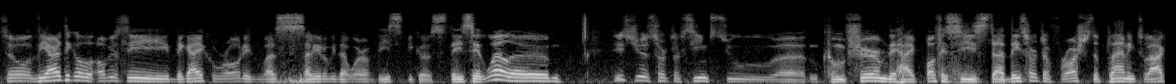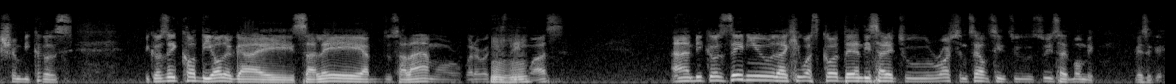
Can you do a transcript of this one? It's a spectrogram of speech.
So the article, obviously, the guy who wrote it was a little bit aware of this because they said, well, um, this just sort of seems to um, confirm the hypothesis that they sort of rushed the plan into action because because they caught the other guy, Saleh Abdul Salam or whatever his Mhm. name was, and because they knew that he was caught, then decided to rush themselves into suicide bombing, basically.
